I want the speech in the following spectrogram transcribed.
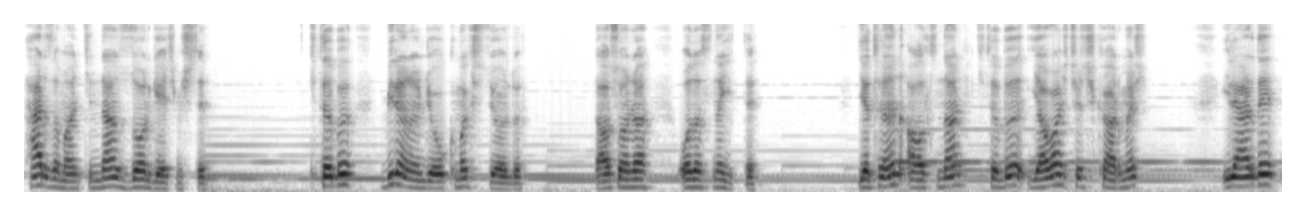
her zamankinden zor geçmişti. Kitabı bir an önce okumak istiyordu. Daha sonra odasına gitti. Yatağın altından kitabı yavaşça çıkarmış, ileride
